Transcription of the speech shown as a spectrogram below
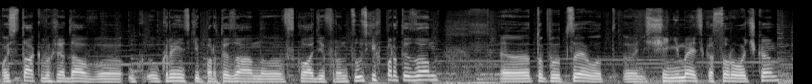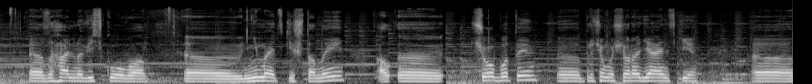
ось так виглядав е, український партизан е, в складі французьких партизан. Е, Тобто, це от ще німецька сорочка загальновійськова, німецькі штани, чоботи, е, причому що радянські. Е,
